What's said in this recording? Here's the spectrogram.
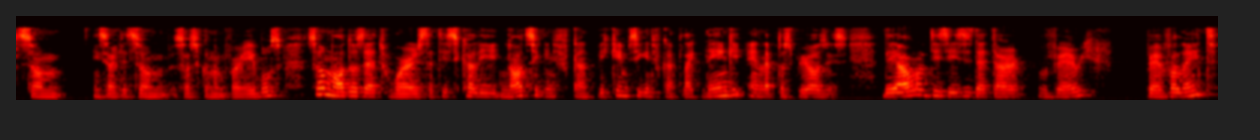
some inserted some socioeconomic variables, some models that were statistically not significant became significant, like dengue and leptospirosis. They are diseases that are very prevalent,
